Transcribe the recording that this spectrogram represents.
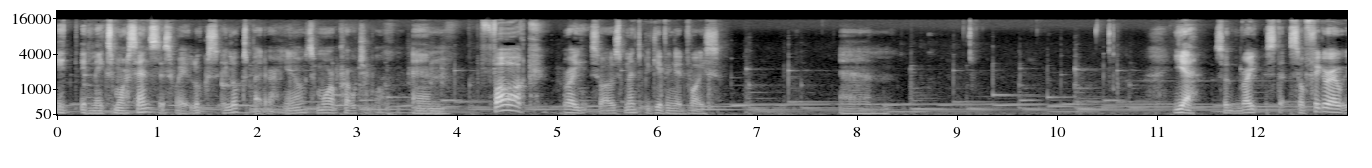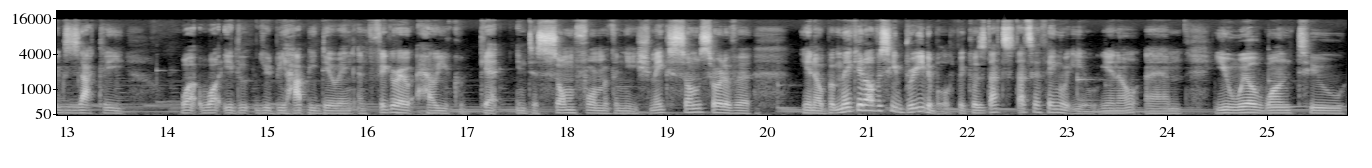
it, it makes more sense this way. It looks it looks better, you know, it's more approachable. Um fuck right, so I was meant to be giving advice. Um Yeah, so right so figure out exactly what what you'd, you'd be happy doing and figure out how you could get into some form of a niche make some sort of a you know but make it obviously breedable because that's that's a thing with you you know um you will want to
